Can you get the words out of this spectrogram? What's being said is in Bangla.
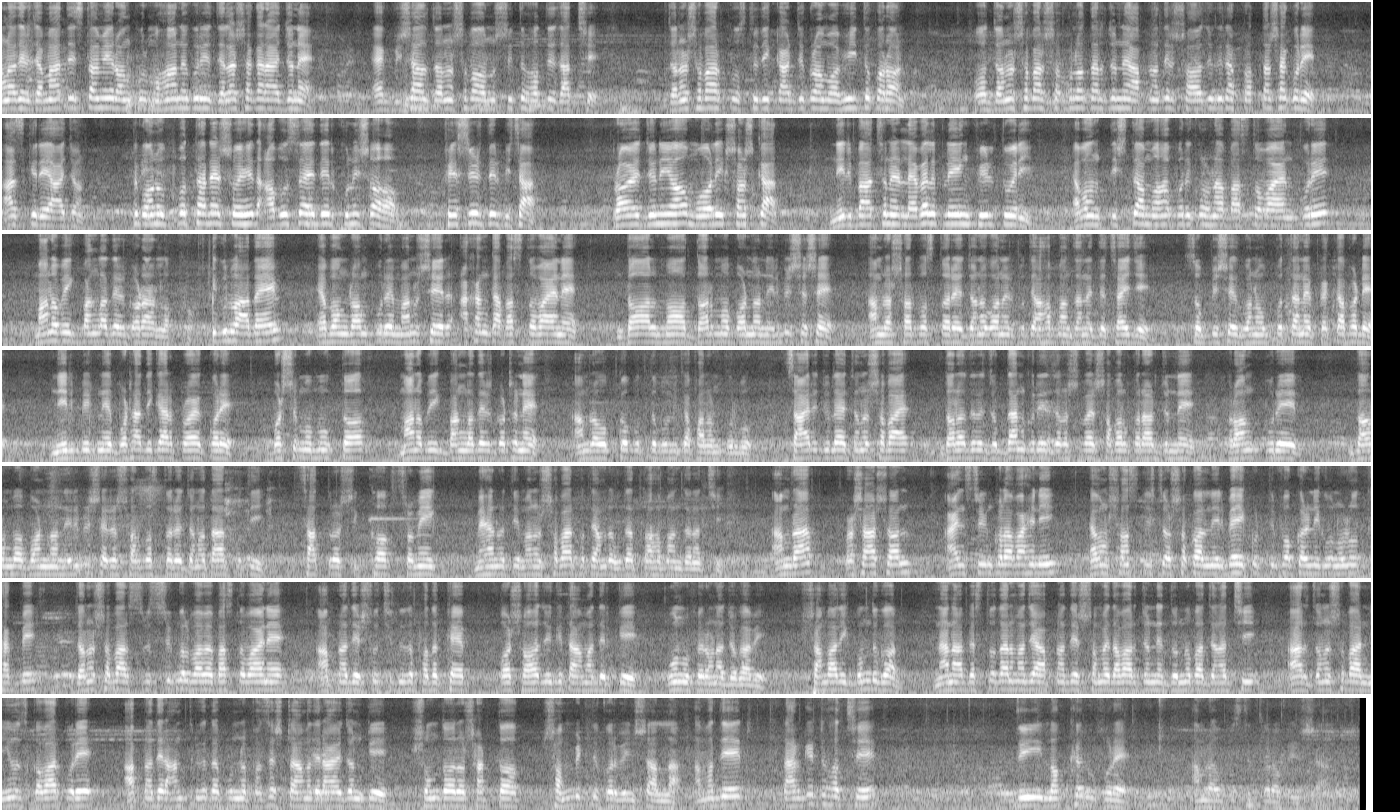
বাংলাদেশ জামায়াত ইসলামী রংপুর মহানগরীর জেলা শাখার আয়োজনে এক বিশাল জনসভা অনুষ্ঠিত হতে যাচ্ছে। জনসভার প্রস্তুতি কার্যক্রম অভিহিতকরণ ও জনসভার সফলতার জন্য আপনাদের সহযোগিতা প্রত্যাশা করে আজকের এই আয়োজন। গণ অভ্যুত্থানের শহীদ আবু সাহেদের খুনিসহ ফেসিলিটির বিচার, প্রয়োজনীয় মৌলিক সংস্কার, নির্বাচনের লেভেল প্লেয়িং ফিল্ড তৈরি এবং তিস্তা মহাপরিকল্পনা বাস্তবায়ন করে মানবিক বাংলাদেশ গড়ার লক্ষ্য। এগুলো আদায়ে এবং রংপুরে মানুষের আকাঙ্ক্ষা বাস্তবায়নে দল, মত, ধর্ম, বর্ণ নির্বিশেষে আমরা সর্বস্তরে জনগণের প্রতি আহ্বান জানাতে চাই যে চব্বিশের গণ অভ্যুত্থানের প্রেক্ষাপটে নির্বিঘ্নে ভোটাধিকার প্রয়োগ করে বৈষম্যমুক্ত মানবিক বাংলাদেশ গঠনে আমরা ঐক্যবদ্ধ ভূমিকা পালন করব। চার জুলাই জনসভায় দলে দলে যোগদান করে জনসভায় সফল করার জন্যে রংপুরের ধর্ম, বর্ণ নির্বিশেষে সর্বস্তরের জনতার প্রতি ছাত্র, শিক্ষক, শ্রমিক, মেহনতি মানুষ সবার প্রতি আমরা উদাত্ত আহ্বান জানাচ্ছি। আমরা প্রশাসন আইন শৃঙ্খলা বাহিনী এবং সংশ্লিষ্ট সকল নির্বাহী কর্তৃপক্ষের নিকট অনুরোধ থাকবে জনসভার সুশৃঙ্খলভাবে বাস্তবায়নে আপনাদের সুচিন্তিত পদক্ষেপ ও সহযোগিতা আমাদেরকে অনুপ্রেরণা যোগাবে। সাংবাদিক বন্ধুগণ, নানা ব্যস্ততার মাঝে আপনাদের সময় দেওয়ার জন্য ধন্যবাদ জানাচ্ছি। আর জনসভা নিউজ কভার করে আপনাদের আন্তরিকতাপূর্ণ প্রচেষ্টা আমাদের আয়োজনকে সুন্দর ও সার্থক সমৃদ্ধ করবে ইনশাআল্লাহ। আমাদের টার্গেট হচ্ছে দুই লক্ষের উপরে আমরা উপস্থিত করাবো ইনশাআল্লাহ।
